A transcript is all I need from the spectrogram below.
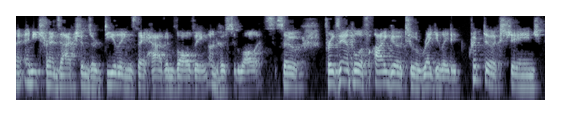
uh, any transactions or dealings they have involving unhosted wallets. So, for example, if I go to a regulated crypto exchange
